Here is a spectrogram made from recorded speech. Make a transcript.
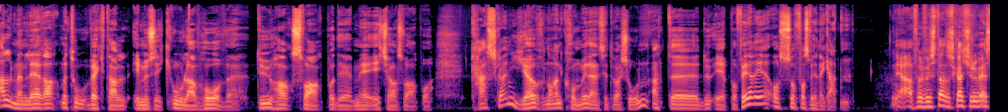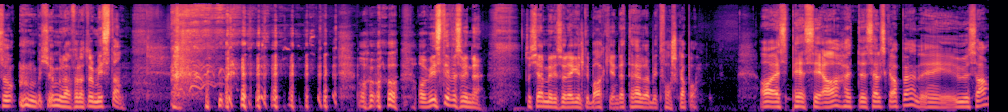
Allmennlærer med to vekttall i musikk, Olav Hove. Du har svar på det vi ikke har svar på. Hva skal en gjøre når en kommer i den situasjonen at uh, du er på ferie, og så forsvinner katten? Ja, For det første så skal ikke du være så bekymra for at du mister den. og, og, og hvis de forsvinner, så kommer de som regel tilbake igjen. Dette her har blitt forska på. ASPCA heter selskapet, det er i USA.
